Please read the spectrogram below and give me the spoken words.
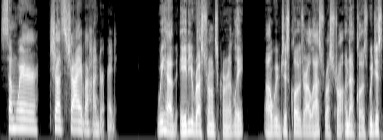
somewhere just shy of 100. We have 80 restaurants currently. Uh, we've just closed our last restaurant, uh, not closed. We just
